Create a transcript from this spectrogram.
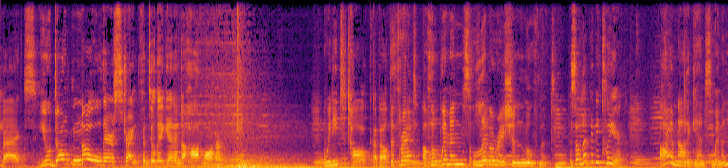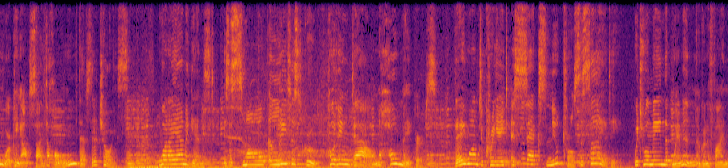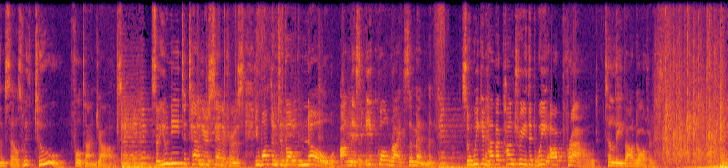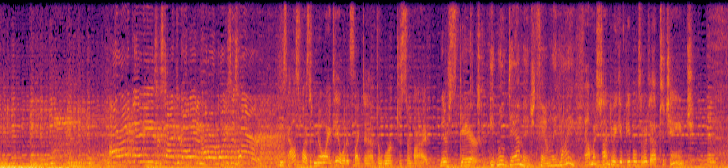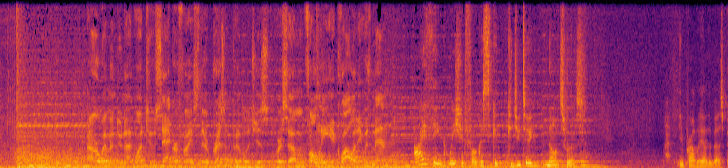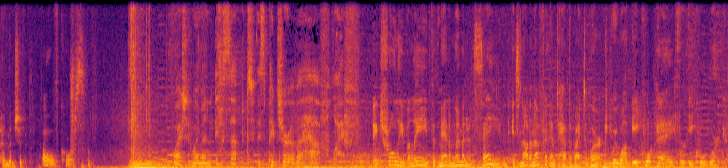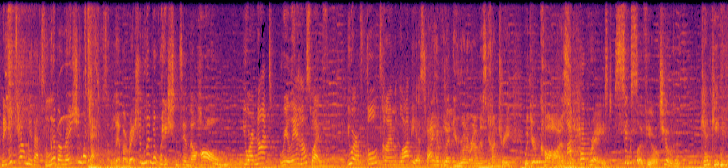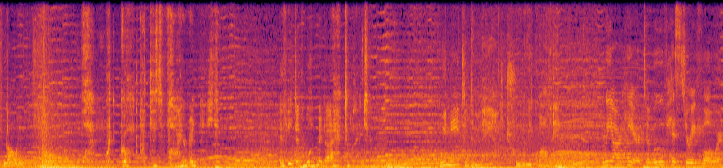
Bags. You don't know their strength until they get into hot water. We need to talk about the threat of the women's liberation movement. So let me be clear. I am not against women working outside the home. That's their choice. What I am against is a small elitist group putting down homemakers. They want to create a sex neutral society, which will mean that women are going to find themselves with two full time jobs. So you need to tell your senators you want them to vote no on this Equal Rights Amendment so we can have a country that we are proud to leave our daughters. These housewives have no idea what it's like to have to work to survive. They're scared. It will damage family life. How much time do we give people to adapt to change? Our women do not want to sacrifice their present privileges for some phony equality with men. I think we should focus. Could, could you take notes for us? You probably have the best penmanship. Oh, of course. Why should women accept this picture of a half life? They truly believe that men and women are the same. It's not enough for them to have the right to work. We want equal pay for equal work. Now, you tell me that's liberation? What that is a liberation? Liberation's in the home. You are not really a housewife. You are a full time lobbyist. I have let you run around this country with your cause. I have raised six of your children. Can't keep me from going. What would God put this fire in me if He didn't want me to act on it? We need to demand true equality. We are here to move history forward.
